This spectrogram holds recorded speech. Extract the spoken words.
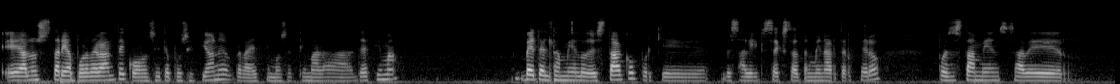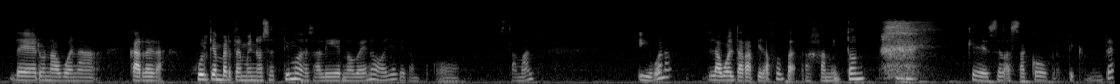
eh, Alonso estaría por delante con siete posiciones, de la decimoséptima a la décima. Vettel también lo destaco porque de salir sexto a terminar tercero, pues es también saber leer una buena carrera. Hulkenberg terminó séptimo de salir noveno, oye, que tampoco está mal. Y bueno, la vuelta rápida fue para Hamilton, que se la sacó prácticamente.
